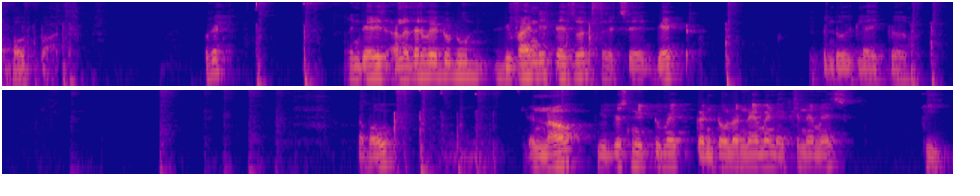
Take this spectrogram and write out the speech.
about path okay. And there is another way to do define it as well. Let's say get you can do it like uh, about. And now you just need to make controller name and action name as key.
